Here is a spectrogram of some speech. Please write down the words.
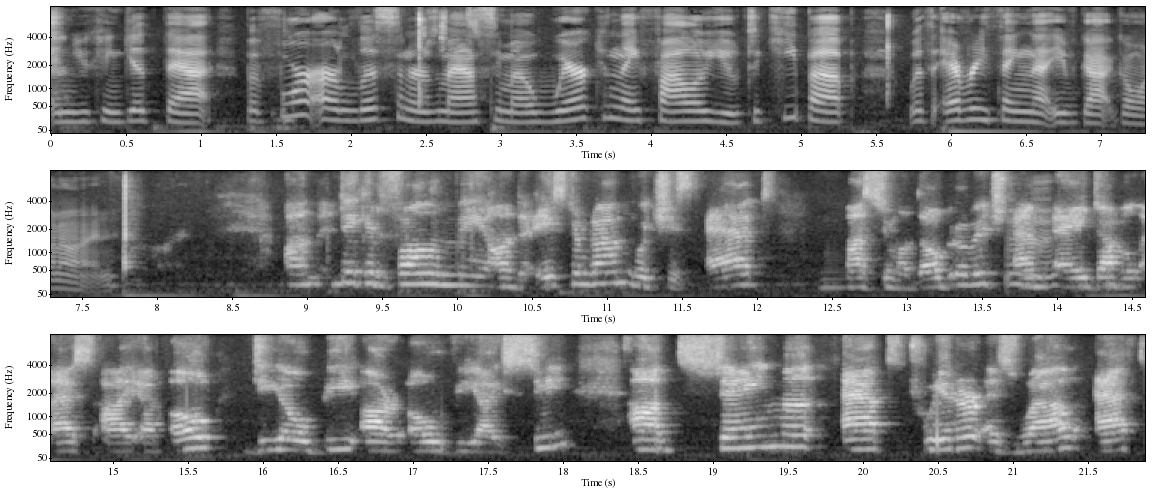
and you can get that. But for our listeners, Massimo, where can they follow you to keep up with everything that you've got going on? Um, they can follow me on the Instagram, which is at Massimo Dobrovic, Mhm. M A S S I M O D O B R O V I C. Um, same at Twitter as well, at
